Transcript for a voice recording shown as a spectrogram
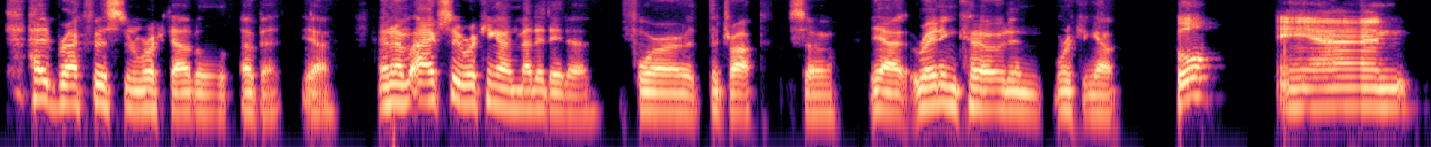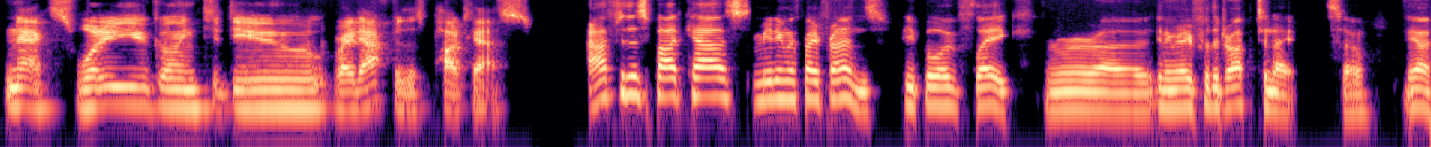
had breakfast and worked out a, a, bit. Yeah. And I'm actually working on metadata for the drop. So, yeah, writing code and working out. Cool. And next, what are you going to do right after this podcast? after this podcast, meeting with my friends, people of Flake, and we're uh, getting ready for the drop tonight. So yeah,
